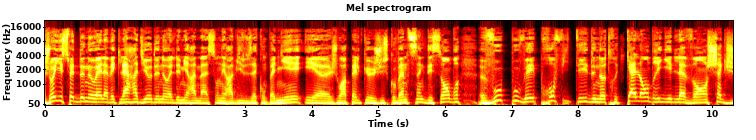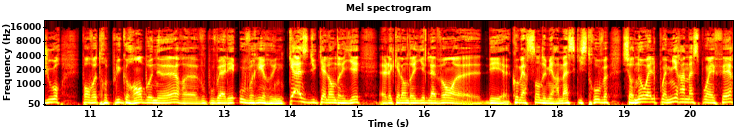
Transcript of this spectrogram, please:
Joyeuse fête de Noël avec la radio de Noël de Miramas. On est ravis de vous accompagner et euh, je vous rappelle que jusqu'au 25 décembre, vous pouvez profiter de notre calendrier de l'Avent chaque jour pour votre plus grand bonheur. Euh, vous pouvez aller ouvrir une case du calendrier, euh, le calendrier de l'Avent des commerçants de Miramas qui se trouve sur noël.miramas.fr.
